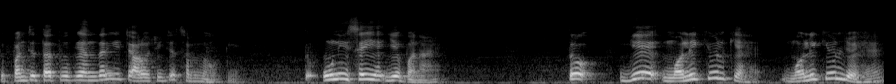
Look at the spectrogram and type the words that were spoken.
तो पंच तत्व के अंदर ये चारों चीज़ें सब में होती हैं। तो उन्हीं से ही ये बना है। तो ये मॉलिक्यूल क्या है? मॉलिक्यूल जो है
